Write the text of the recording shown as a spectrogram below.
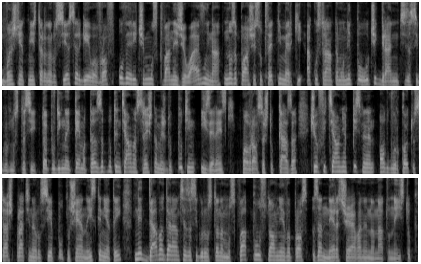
външният министр на Русия Сергей Лавров увери, че Москва не желая война, но заплаши съответни мерки, ако страната му не получи граници за сигурността си. Той повдигна и темата за потенциална среща между Путин и Зеленски. Лавров също каза, че официалният писменен отговор, който САЩ прати на Русия по отношение на исканията й, не дава гаранция за сигурността на Москва по основния въпрос за неразширяване на НАТО на изток.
